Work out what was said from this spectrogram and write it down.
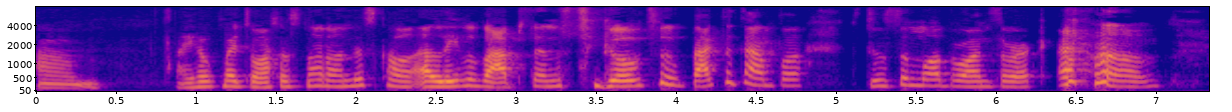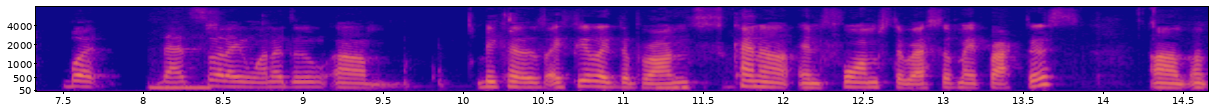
Um, I hope my daughter's not on this call. A leave of absence to go to back to Tampa to do some more bronze work. Um, but that's what I want to do um, because I feel like the bronze kind of informs the rest of my practice. Um,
